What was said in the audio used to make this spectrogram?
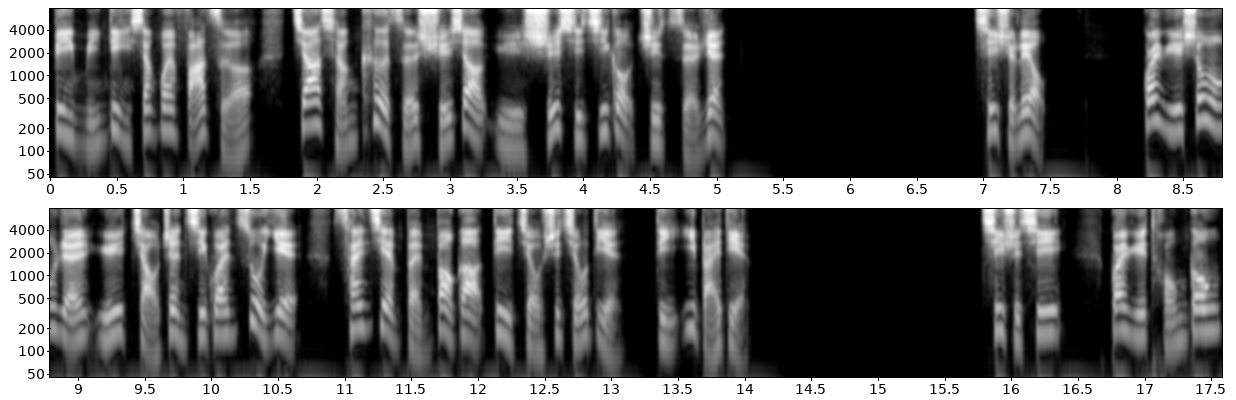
并明定相关法则，加强课责学校与实习机构之责任。七十六。关于收容人与矫正机关作业，参见本报告第九十九点、第一百点。七十七，关于童工，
